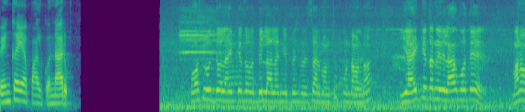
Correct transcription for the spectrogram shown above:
వెంకయ్య పాల్గొన్నారు. పోస్టుల ఉద్యోగుల ఐక్యత వద్దిల్లాలని చెప్పేసి ప్రతిసారి మనం చెప్పుకుంటా ఉంటాం. ఈ ఐక్యత అనేది లేకపోతే మనం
